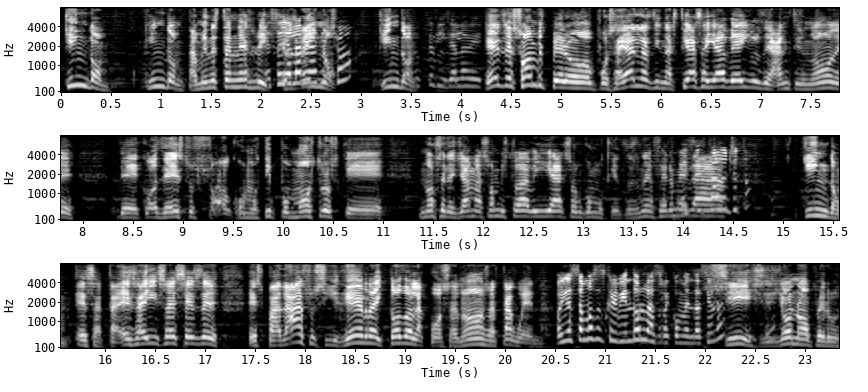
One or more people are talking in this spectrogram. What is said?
Kingdom. Kingdom, también está en Netflix. ¿Esa ya El la había Reino. dicho? Kingdom. Creo que ya la había dicho. Es de zombies, pero pues allá en las dinastías allá de ellos de antes, ¿no? De, de, de estos como tipo monstruos que no se les llama zombies todavía, son como que es una ¿Es esta, enfermedad. Cheto? Kingdom, esa, esa ahí, esa es de espadazos y guerra y toda la cosa, ¿no? O sea, está buena. Oiga, ¿estamos escribiendo las recomendaciones? Sí, sí, yo no, pero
